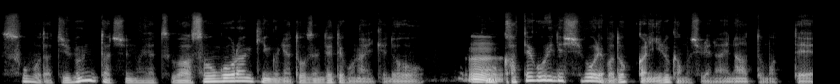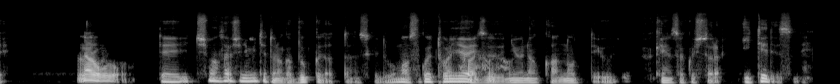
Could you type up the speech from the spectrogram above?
そうだ、自分たちのやつは総合ランキングには当然出てこないけど、う。このカテゴリーで絞ればどっかにいるかもしれないなと思って、なるほで、一番最初に見てたのがブックだったんですけど、まあそこでとりあえずニューナカノっていう検索したらいてですね、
